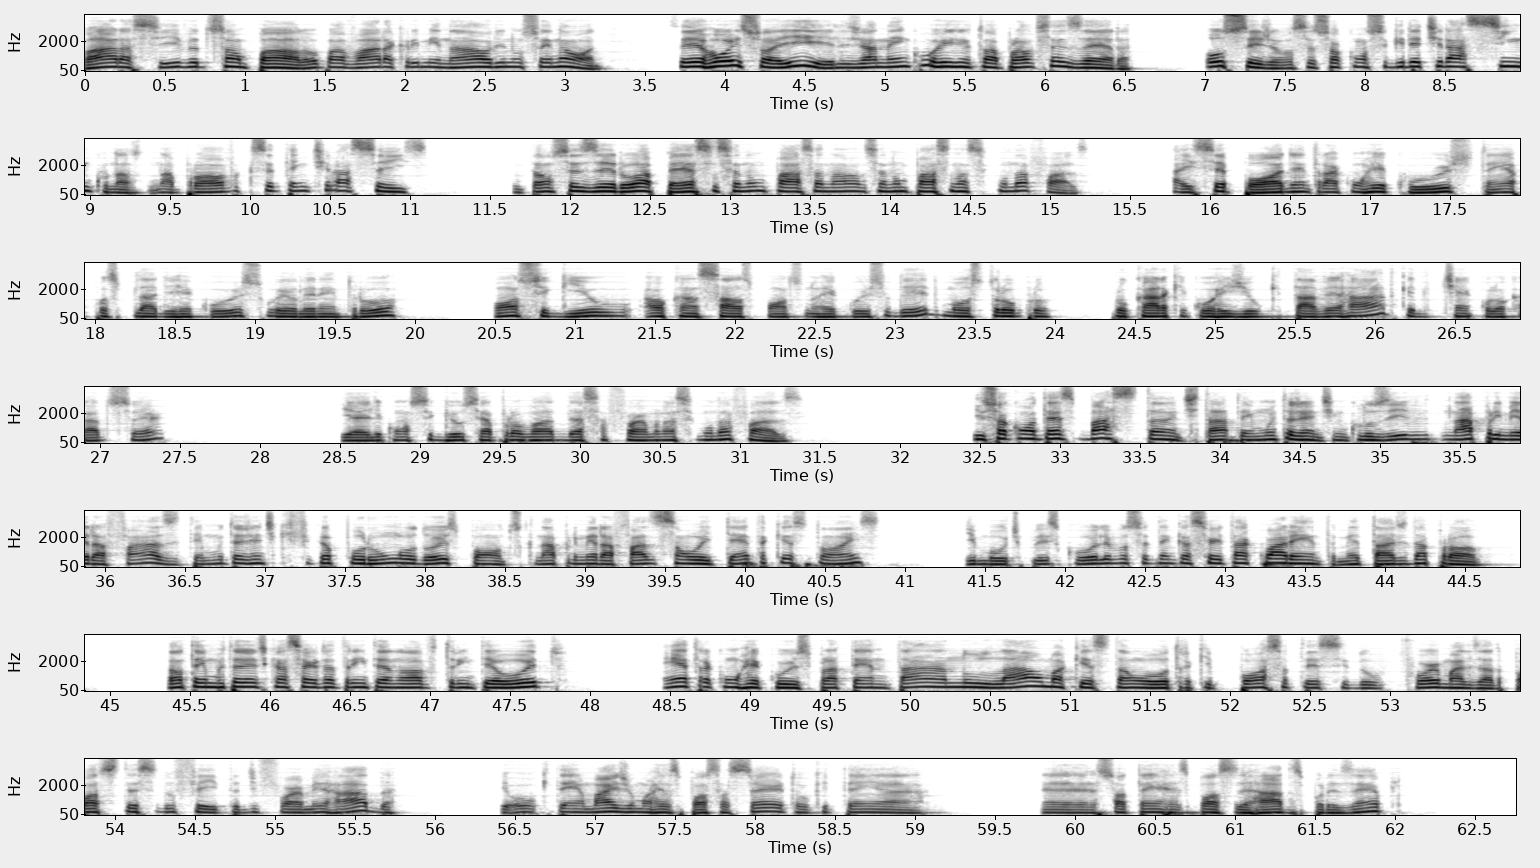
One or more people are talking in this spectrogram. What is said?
vara civil de São Paulo, ou para vara criminal de não sei na onde. Você errou isso aí, eles já nem corrigem a tua prova, você zera. Ou seja, você só conseguiria tirar 5 na, na prova, que você tem que tirar 6. Então você zerou a peça, você não passa na, você não passa na segunda fase. Aí você pode entrar com recurso, tem a possibilidade de recurso. O Euler entrou, conseguiu alcançar os pontos no recurso dele, mostrou pro, pro cara que corrigiu que estava errado, que ele tinha colocado certo. E aí ele conseguiu ser aprovado dessa forma na segunda fase. Isso acontece bastante, tá? Tem muita gente, inclusive na primeira fase, tem muita gente que fica por um ou dois pontos, que na primeira fase são 80 questões de múltipla escolha, você tem que acertar 40, metade da prova. Então tem muita gente que acerta 39, 38, entra com recurso para tentar anular uma questão ou outra que possa ter sido formalizada, possa ter sido feita de forma errada, ou que tenha mais de uma resposta certa, ou que tenha é, só tenha respostas erradas, por exemplo.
